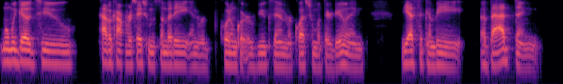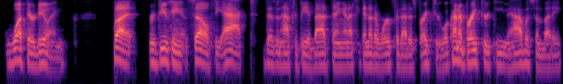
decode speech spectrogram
when we go to have a conversation with somebody and re- quote unquote rebuke them or question what they're doing, yes, it can be a bad thing what they're doing. But rebuking itself, the act doesn't have to be a bad thing. And I think another word for that is breakthrough. What kind of breakthrough can you have with somebody?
